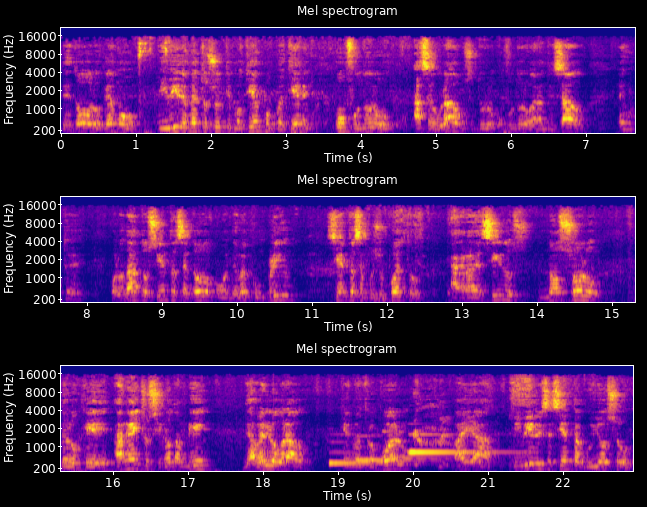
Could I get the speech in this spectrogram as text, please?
de todo lo que hemos vivido en estos últimos tiempos, pues tiene un futuro asegurado, un futuro, un futuro garantizado en ustedes. Por lo tanto, siéntanse todos con el deber cumplido, siéntanse, por supuesto, agradecidos no solo de lo que han hecho, sino también de haber logrado que nuestro pueblo haya vivido y se sienta orgulloso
